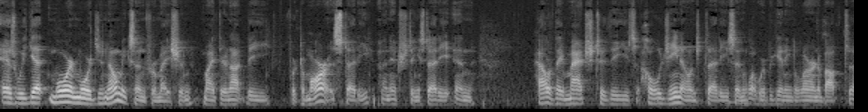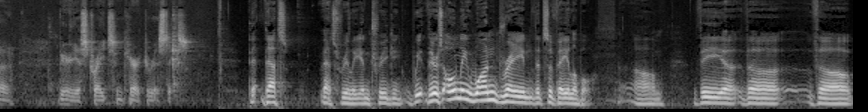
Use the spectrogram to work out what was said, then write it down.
as we get more and more genomics information, might there not be, for tomorrow's study, an interesting study in how do they match to these whole genome studies and what we're beginning to learn about uh, various traits and characteristics? Th- that's, that's really intriguing. We, there's only one brain that's available. Um, the, uh, the, the,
